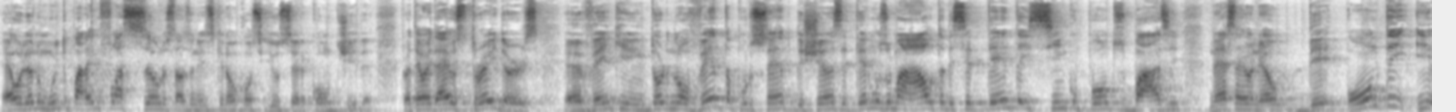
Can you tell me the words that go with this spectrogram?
é, olhando muito para a inflação nos Estados Unidos que não conseguiu ser contida. Para ter uma ideia, os traders uh, veem que em torno de 90% de chance de termos uma alta de 75 pontos base nessa reunião de ontem e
